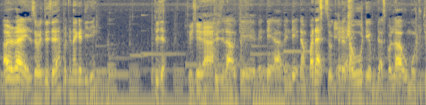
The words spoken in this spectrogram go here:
Alright So itu je eh Perkenalkan diri Itu je tu je lah. Itu je lah Okay Pendek lah Pendek dan padat So kita dah Yeah. tahu Dia budak sekolah Umur 17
